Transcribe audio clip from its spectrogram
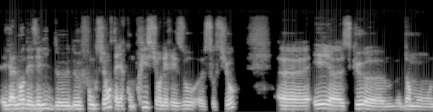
également des élites de, de fonction, c'est-à-dire qu'on prise sur les réseaux sociaux, euh, et euh, ce que euh, dans mon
